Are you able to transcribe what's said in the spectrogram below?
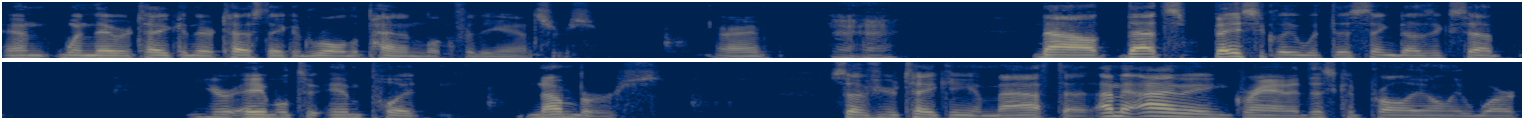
And when they were taking their test, they could roll the pen and look for the answers. All right. hmm Now that's basically what this thing does, except you're able to input numbers. So if you're taking a math test, I mean, I mean, granted, this could probably only work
